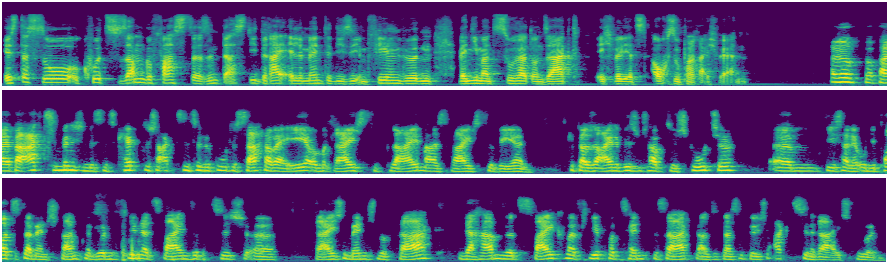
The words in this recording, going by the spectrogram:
Ist das so kurz zusammengefasst? Sind das die drei Elemente, die Sie empfehlen würden? würden, wenn jemand zuhört und sagt, ich will jetzt auch superreich werden? Also bei, bei Aktien bin ich ein bisschen skeptisch. Aktien sind eine gute Sache, aber eher um reich zu bleiben, als reich zu werden. Es gibt also eine wissenschaftliche Studie, ähm, die ist an der Uni Potsdam entstanden. Da wurden 472 äh, reiche Menschen befragt. Und da haben nur 2,4 Prozent gesagt, also dass sie durch Aktien reich wurden.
